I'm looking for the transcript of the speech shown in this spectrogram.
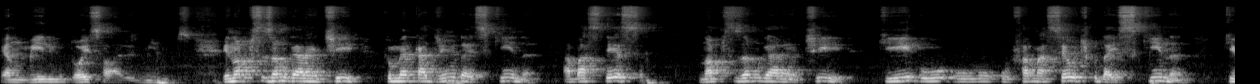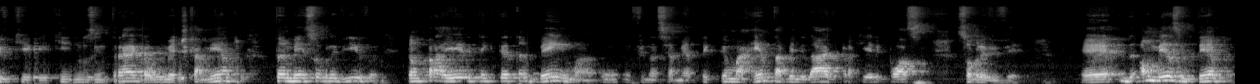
é no mínimo dois salários mínimos. E nós precisamos garantir que o mercadinho da esquina abasteça. Nós precisamos garantir que o, o, o farmacêutico da esquina que, que, que, nos entrega o medicamento também sobreviva. Então, para ele, tem que ter também uma, um, financiamento, tem que ter uma rentabilidade para que ele possa sobreviver. É, ao mesmo tempo,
